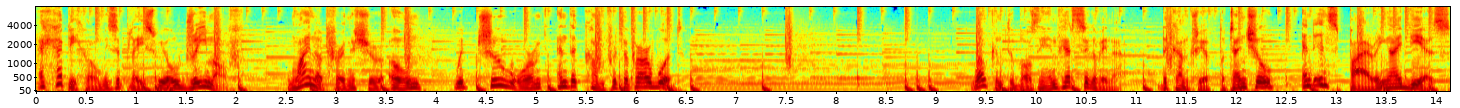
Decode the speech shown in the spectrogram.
A happy home is a place we all dream of. Why not furnish your own with true warmth and the comfort of our wood? Welcome to Bosnia and Herzegovina, the country of potential and inspiring ideas.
